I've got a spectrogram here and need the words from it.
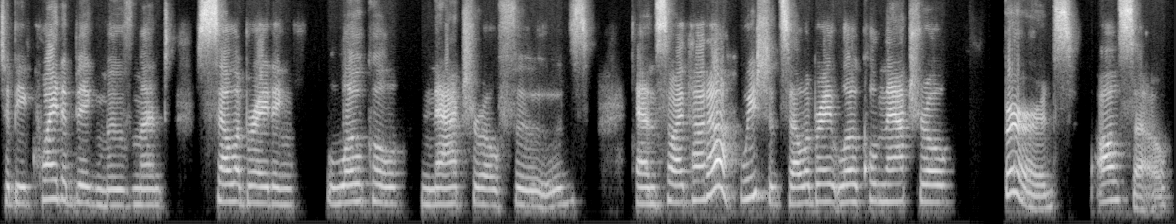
to be quite a big movement celebrating local natural foods. And so I thought, oh, we should celebrate local natural birds also.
